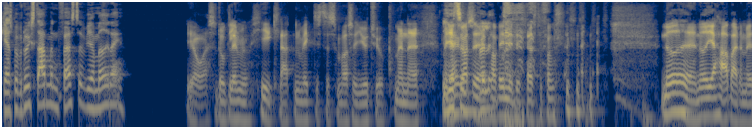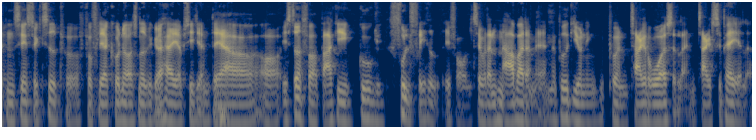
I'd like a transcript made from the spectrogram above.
Kasper, vil du ikke starte med den første, vi har med i dag? Jo, altså du glemmer jo helt klart den vigtigste, som også er YouTube. Men, uh, men jeg kan godt uh, hoppe ind i det første punkt. noget, øh, noget, jeg har arbejdet med den seneste stykke tid på, på flere kunder, også noget vi gør her i Obsidian, det er at, at i stedet for at bare give Google fuld frihed i forhold til, hvordan den arbejder med, med budgivning på en target ROAS, eller en target CPA, eller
